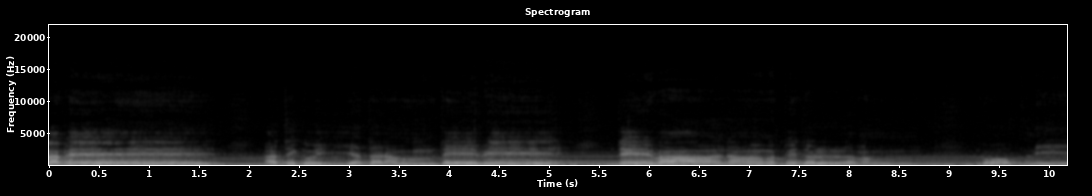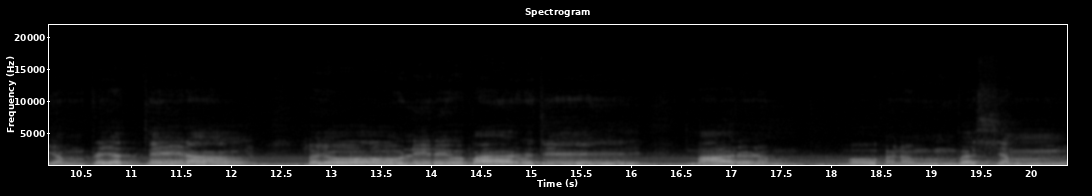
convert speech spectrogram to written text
लभे अतिगुह्यतरं देवी देवानामपि दुर्लभं गोपनीयं प्रयत्नेन स्वयो पार्वती मारणं मोहनं वश्यं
